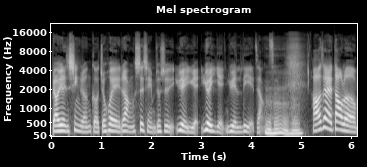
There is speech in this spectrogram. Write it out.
表演性人格，就会让事情就是越演越演越烈这样子。嗯哼嗯哼，好，再来到了。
